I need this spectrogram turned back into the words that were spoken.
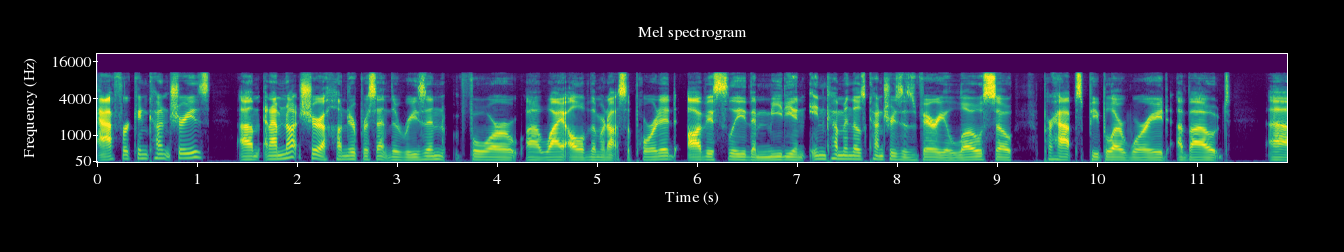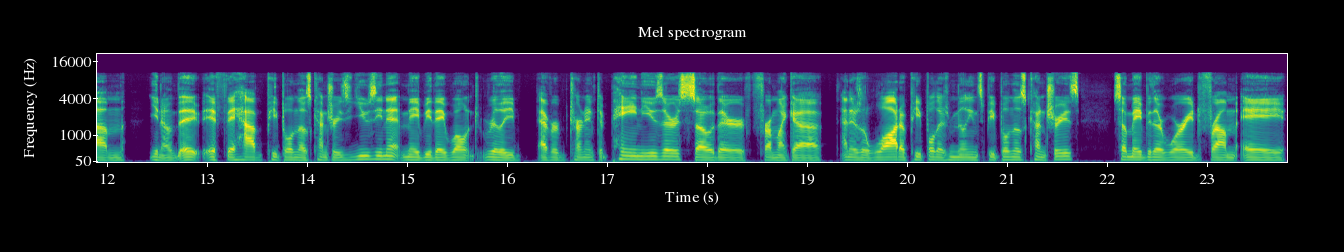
African countries. Um, and I'm not sure 100% the reason for uh, why all of them are not supported. Obviously, the median income in those countries is very low. So perhaps people are worried about um, you know, they, if they have people in those countries using it, maybe they won't really ever turn into paying users. So they're from like a, and there's a lot of people, there's millions of people in those countries. So maybe they're worried from a,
